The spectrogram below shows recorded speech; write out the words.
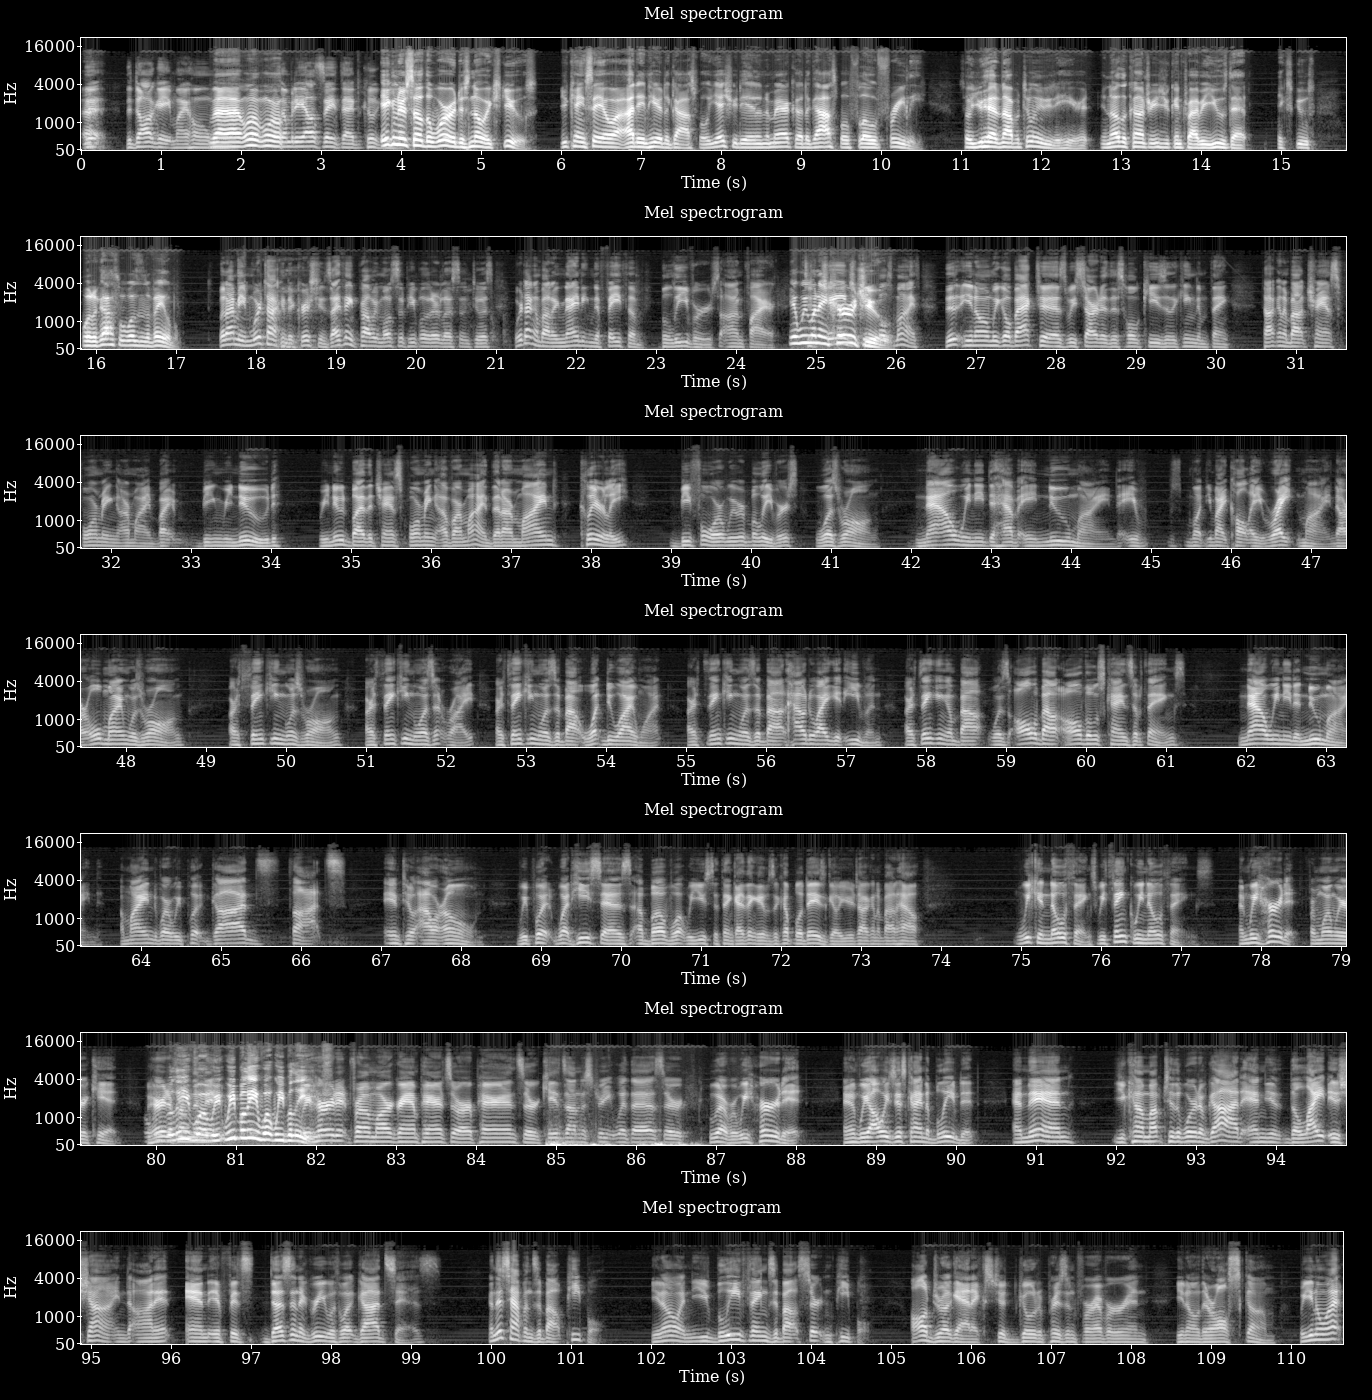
The, the dog ate my home. Right. Well, well, Somebody else ate that cookie. ignorance of the word is no excuse. You can't say, "Oh, I didn't hear the gospel." Yes, you did. In America, the gospel flowed freely, so you had an opportunity to hear it. In other countries, you can try to use that excuse. Well, the gospel wasn't available. But I mean, we're talking to Christians. I think probably most of the people that are listening to us, we're talking about igniting the faith of believers on fire. Yeah, we wanna change encourage you. people's minds. You know, and we go back to as we started this whole keys of the kingdom thing, talking about transforming our mind by being renewed, renewed by the transforming of our mind. That our mind clearly, before we were believers, was wrong. Now we need to have a new mind, a what you might call a right mind. Our old mind was wrong. Our thinking was wrong. Our thinking wasn't right. Our thinking was about what do I want. Our thinking was about how do I get even. Our thinking about was all about all those kinds of things. Now we need a new mind, a mind where we put God's thoughts into our own. We put what he says above what we used to think. I think it was a couple of days ago you were talking about how we can know things. We think we know things. And we heard it from when we were a kid. We, heard it from believe what we, we believe what we believe. we heard it from our grandparents or our parents or kids on the street with us or whoever. We heard it and we always just kind of believed it. And then you come up to the word of God and you, the light is shined on it and if it doesn't agree with what God says. And this happens about people. You know, and you believe things about certain people. All drug addicts should go to prison forever and you know, they're all scum. Well, you know what?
